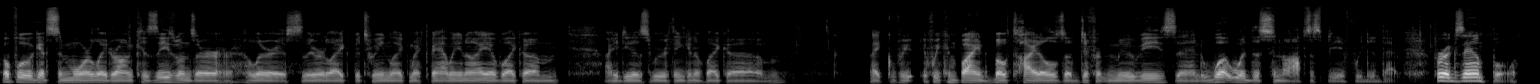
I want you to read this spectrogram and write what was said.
hopefully we'll get some more later on because these ones are hilarious. They were like between like my family and i have like um ideas. We were thinking of like um like if we if we combined both titles of different movies and what would the synopsis be if we did that? For example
